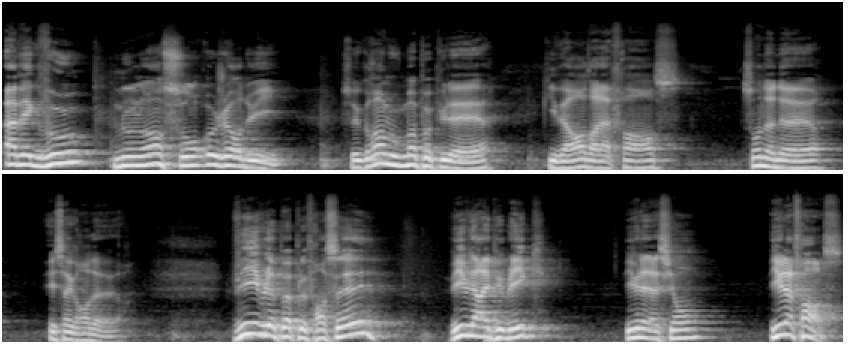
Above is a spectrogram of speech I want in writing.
Avec vous, nous lançons aujourd'hui ce grand mouvement populaire qui va rendre à la France son honneur et sa grandeur. Vive le peuple français, vive la République, vive la nation, vive la France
